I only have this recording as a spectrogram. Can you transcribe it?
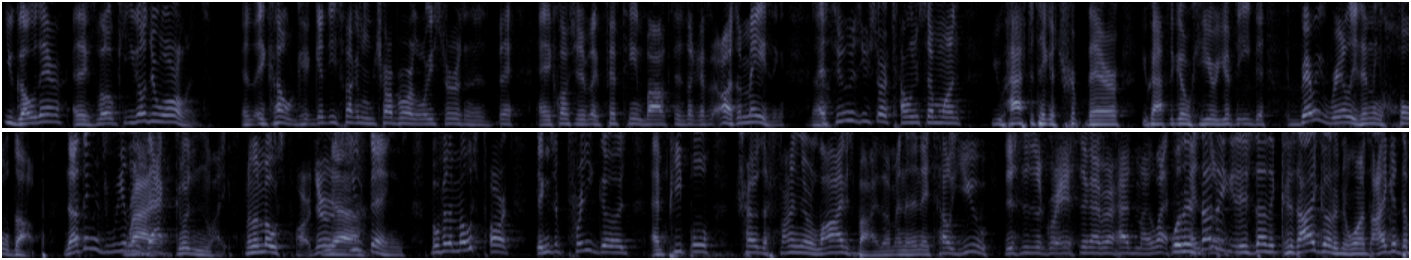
you go there and it's low key, you go to New Orleans. And they come get these fucking charbroiled oysters and it's big, and it costs you like fifteen bucks. It's like oh, it's amazing. As soon as you start telling someone you have to take a trip there, you have to go here, you have to eat. There, very rarely is anything hold up. Nothing's really Right. that good in life for the most part. There are Yeah. a few things, but for the most part, things are pretty good, and people try to define their lives by them, and then they tell you this is the greatest thing I've ever had in my life. Well, there's And so- nothing. there's nothing because I go to New Orleans. I get the.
